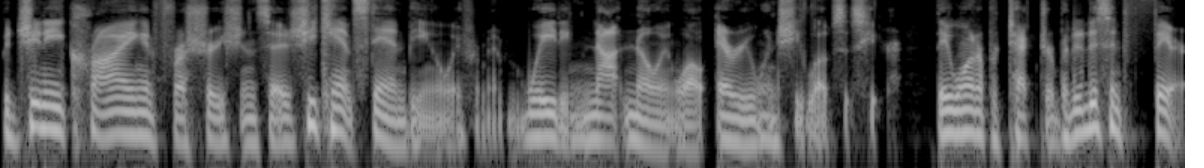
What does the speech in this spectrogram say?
But Ginny, crying in frustration, says she can't stand being away from him, waiting, not knowing while everyone she loves is here. They want to protect her, but it isn't fair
